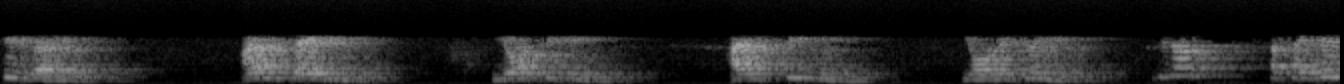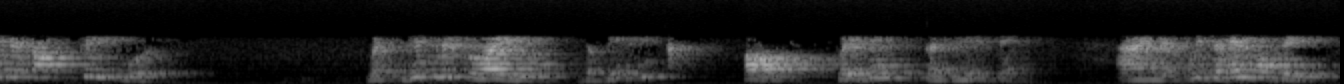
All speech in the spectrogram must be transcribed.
she is learning, I am standing, you You are sitting, I am speaking, you are listening. These are a sentences of three words. But this will provide you the basic of present continuous tense. And with the help of this,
